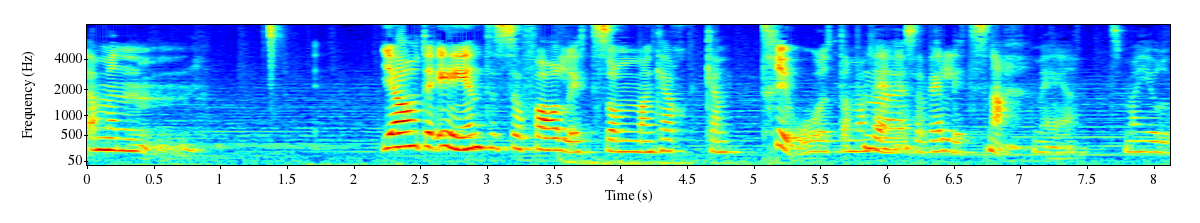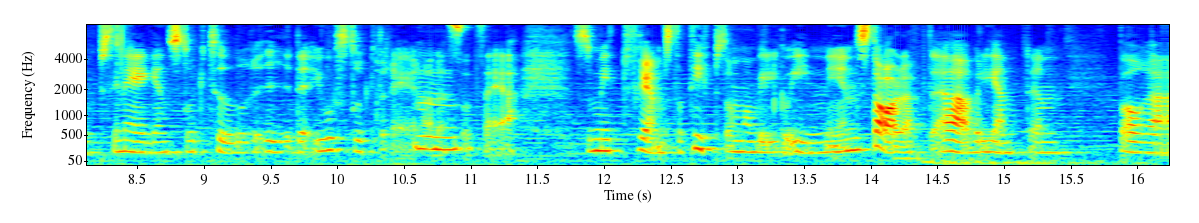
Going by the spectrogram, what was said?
ja men, ja det är inte så farligt som man kanske kan tro. Utan man vänjer sig väldigt snabbt med att man gör upp sin egen struktur i det ostrukturerade mm. så att säga. Så mitt främsta tips om man vill gå in i en startup det är väl egentligen bara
